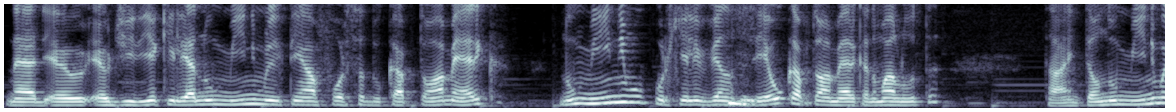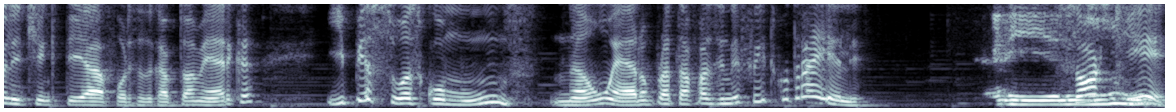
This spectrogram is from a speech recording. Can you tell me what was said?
né? Eu, eu diria que ele é, no mínimo, ele tem a força do Capitão América. No mínimo, porque ele venceu o Capitão América numa luta. Tá? Então, no mínimo, ele tinha que ter a força do Capitão América. E pessoas comuns não eram para estar tá fazendo efeito contra ele. É, Só que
